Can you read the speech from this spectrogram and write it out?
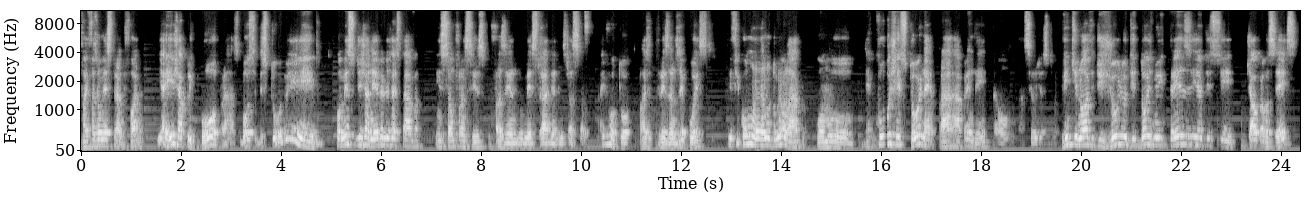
Vai fazer um mestrado fora. E aí já aplicou para as bolsas de estudo e começo de janeiro ele já estava em São Francisco fazendo mestrado em administração. Aí voltou quase três anos depois e ficou um ano do meu lado como é, co-gestor, né, para aprender então a ser o gestor. 29 de julho de 2013 eu disse tchau para vocês.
